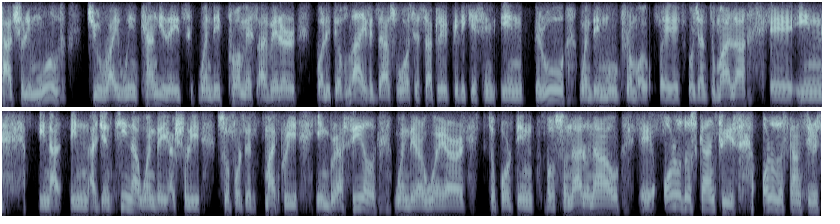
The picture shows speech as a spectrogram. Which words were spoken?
actually move to right wing candidates when they promise a better quality of life. That was exactly the case in, in Peru when they moved from uh, Ollanta Humala, uh, in, in, uh, in Argentina when they actually supported Macri, in Brazil when they were supporting Bolsonaro now. Uh, all of those countries, all of those countries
